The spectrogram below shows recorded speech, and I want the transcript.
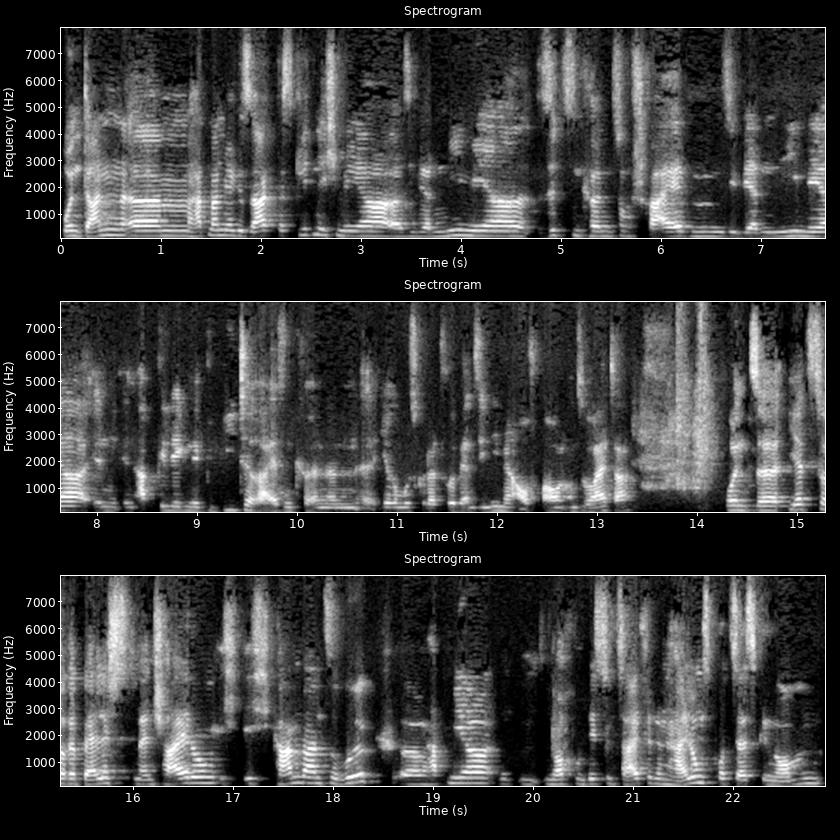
Und dann ähm, hat man mir gesagt, das geht nicht mehr, Sie werden nie mehr sitzen können zum Schreiben, Sie werden nie mehr in, in abgelegene Gebiete reisen können, äh, Ihre Muskulatur werden Sie nie mehr aufbauen und so weiter. Und äh, jetzt zur rebellischsten Entscheidung. Ich, ich kam dann zurück, äh, habe mir noch ein bisschen Zeit für den Heilungsprozess genommen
